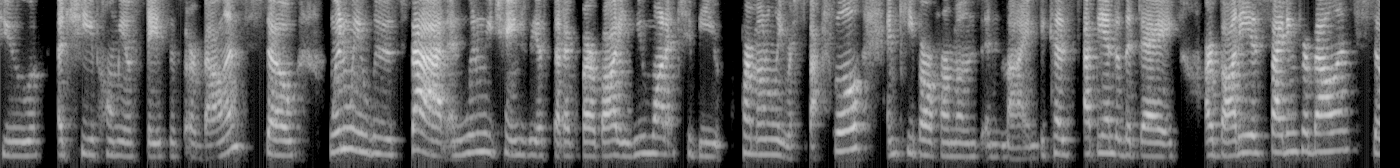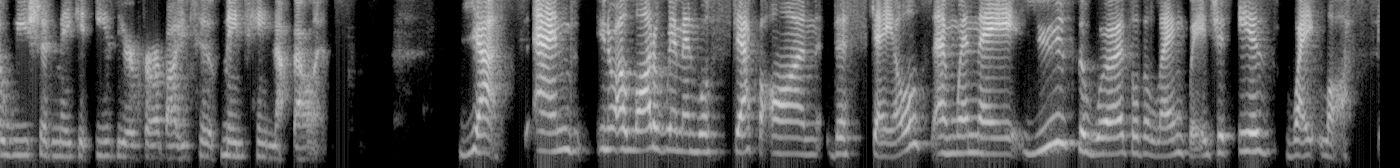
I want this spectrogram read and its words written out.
to achieve homeostasis or balance. So when we lose fat and when we change the aesthetic of our body we want it to be hormonally respectful and keep our hormones in mind because at the end of the day our body is fighting for balance so we should make it easier for our body to maintain that balance Yes. And, you know, a lot of women will step on the scales. And when they use the words or the language, it is weight loss.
